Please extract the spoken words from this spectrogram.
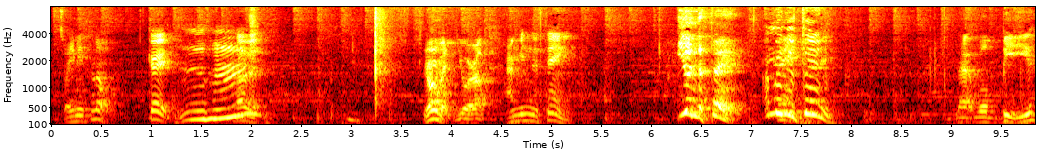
That's all you need to know. Great. Mm-hmm. Love it. Norman, you are up. I'm in the thing. You're in the thing! I'm in the thing. That will be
